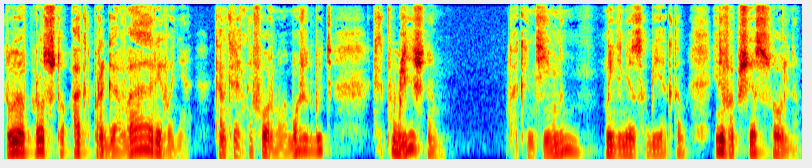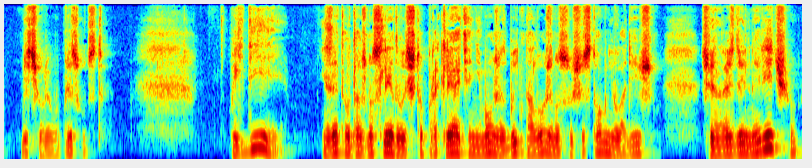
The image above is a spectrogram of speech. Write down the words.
Другой вопрос, что акт проговаривания конкретной формулы может быть как публичным, так интимным, наедине с объектом, или вообще сольным, без чего-либо присутствия. По идее, из этого должно следовать, что проклятие не может быть наложено существом, не владеющим членораздельной речью,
